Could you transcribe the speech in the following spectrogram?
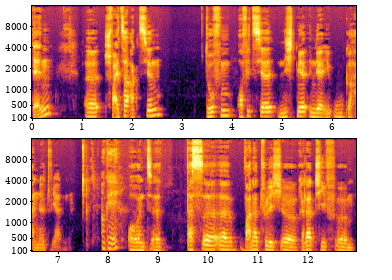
denn äh, Schweizer Aktien dürfen offiziell nicht mehr in der EU gehandelt werden. Okay. Und äh, das äh, äh war natürlich äh, relativ, ähm,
